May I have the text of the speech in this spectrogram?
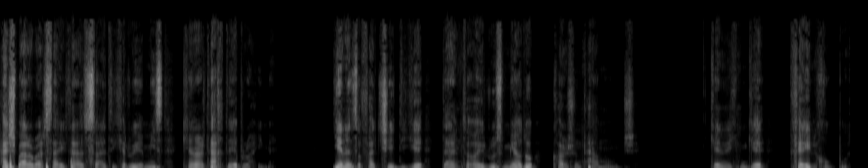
هشت برابر سریعتر از ساعتی که روی میز کنار تخت ابراهیمه. یه نظافتچی دیگه در انتهای روز میاد و کارشون تموم میشه. کنریک میگه خیلی خوب بود.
